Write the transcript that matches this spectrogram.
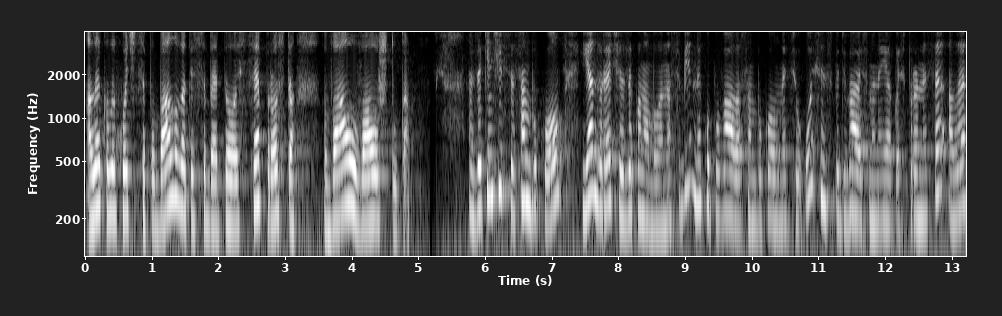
Але коли хочеться побалувати себе, то ось це просто вау-вау штука. Закінчився самбукол. Я, до речі, зекономила на собі, не купувала самбукол на цю осінь. Сподіваюсь, мене якось пронесе, але е,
